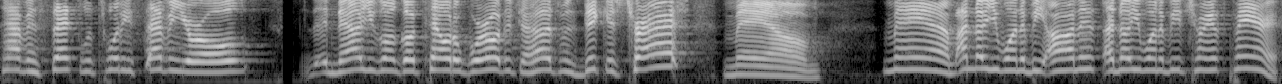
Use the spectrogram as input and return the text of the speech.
having sex with 27 year olds. Now you're to go tell the world that your husband's dick is trash? Ma'am, ma'am, I know you want to be honest. I know you want to be transparent.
